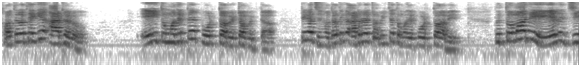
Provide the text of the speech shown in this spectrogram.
সতেরো থেকে আঠেরো। এই তোমাদেরটা পড়তে হবে টপিকটা। ঠিক আছে? সতেরো থেকে আঠেরো টপিকটা তোমাদের পড়তে হবে। তো তোমাদের যে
